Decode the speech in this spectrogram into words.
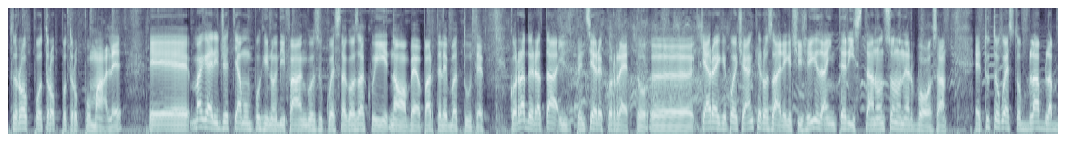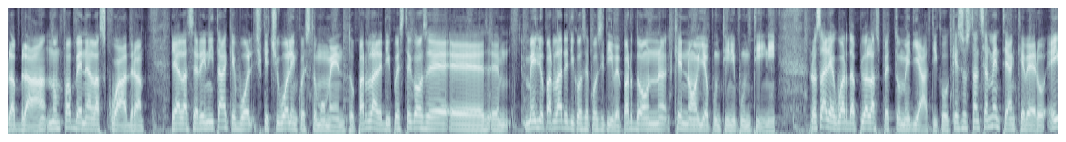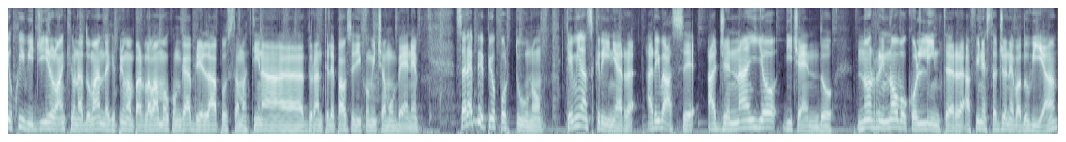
troppo troppo troppo male. E magari gettiamo un pochino di fango su questa cosa qui. No, beh, a parte le battute. Corrado in realtà il pensiero è corretto. Eh, chiaro è che poi c'è anche Rosaria che ci dice io da interista non sono nervosa e tutto questo bla bla bla bla non fa bene alla squadra e alla serenità che, vuole, che ci vuole in questo momento. Parlare di queste cose, eh, eh, meglio parlare di cose positive, pardon, che noia puntini puntini. Rosaria guarda più all'aspetto mediatico, che sostanzialmente è anche vero. E io qui vi giro anche una domanda che prima parlavamo con Gabriel Lapo stamattina eh, durante le pause di Cominciamo Bene. Sarebbe più opportuno che Milan Skriniar arrivasse a gennaio dicendo non rinnovo con l'Inter, a fine stagione vado via,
